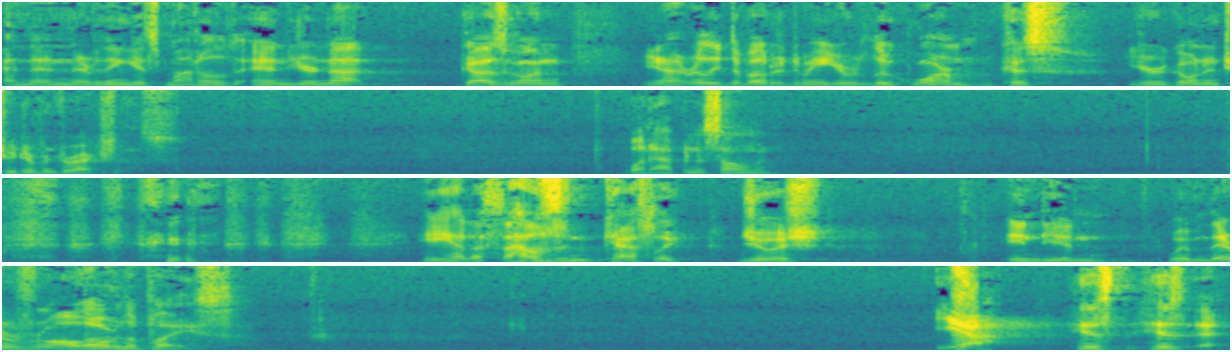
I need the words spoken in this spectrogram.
And then everything gets muddled, and you're not. God's going. You're not really devoted to me. You're lukewarm because you're going in two different directions. What happened to Solomon? he had a thousand Catholic, Jewish, Indian women. They were from all over the place. Yeah, his, his, uh,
